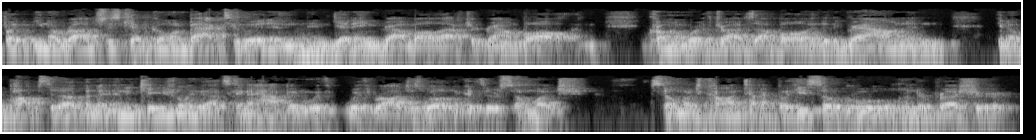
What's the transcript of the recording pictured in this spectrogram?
but, you know, Rod just kept going back to it and, and getting ground ball after ground ball. And Cronenworth drives that ball into the ground and, you know, pops it up. And, and occasionally that's going to happen with, with Rod as well because there's so much, so much contact. But he's so cool under pressure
